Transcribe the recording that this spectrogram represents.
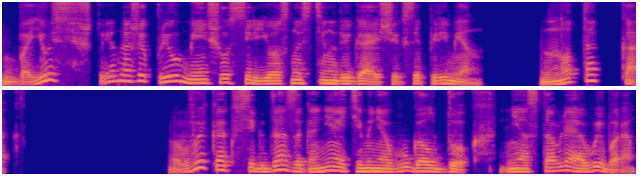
Боюсь, что я даже преуменьшил серьезность надвигающихся перемен. Но так как? Вы, как всегда, загоняете меня в угол док, не оставляя выбора.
